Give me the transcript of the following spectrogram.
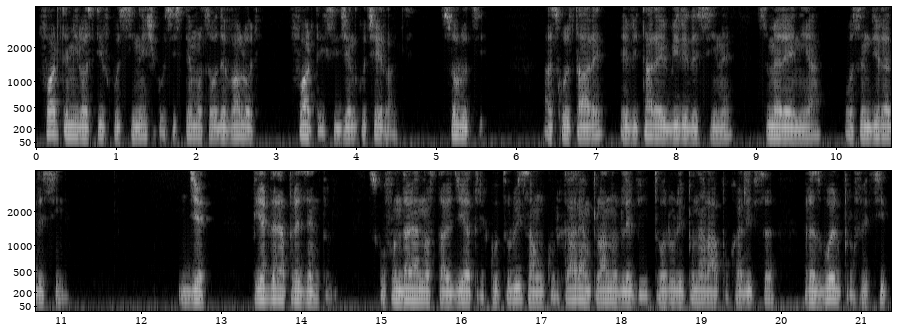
Foarte milostiv cu sine și cu sistemul său de valori. Foarte exigent cu ceilalți. Soluții. Ascultare, evitarea iubirii de sine, smerenia, osândirea de sine. G. Pierderea prezentului. Scufundarea nostalgiei trecutului sau încurcarea în planurile viitorului până la Apocalipsă, războiul profețit,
